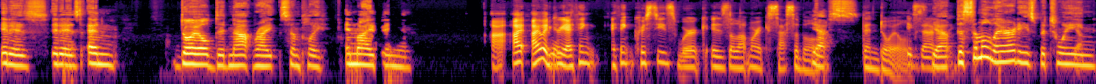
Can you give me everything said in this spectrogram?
it is. It is. And Doyle did not write simply, in my opinion. I, I would agree. Yeah. I think I think Christie's work is a lot more accessible yes. than Doyle's. Exactly. Yeah. The similarities between yeah.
